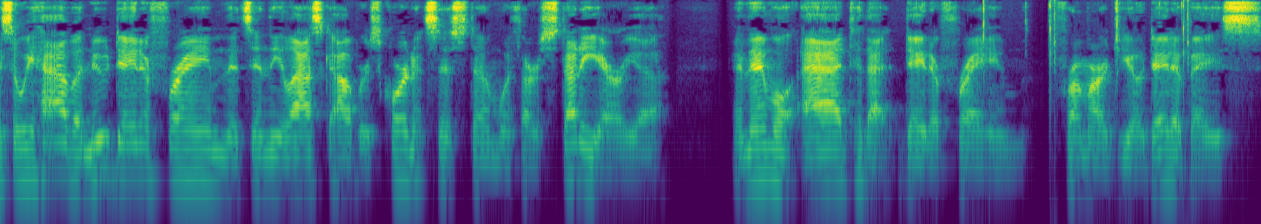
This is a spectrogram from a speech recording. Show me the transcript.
so we have a new data frame that's in the Alaska Albers coordinate system with our study area, and then we'll add to that data frame from our geodatabase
